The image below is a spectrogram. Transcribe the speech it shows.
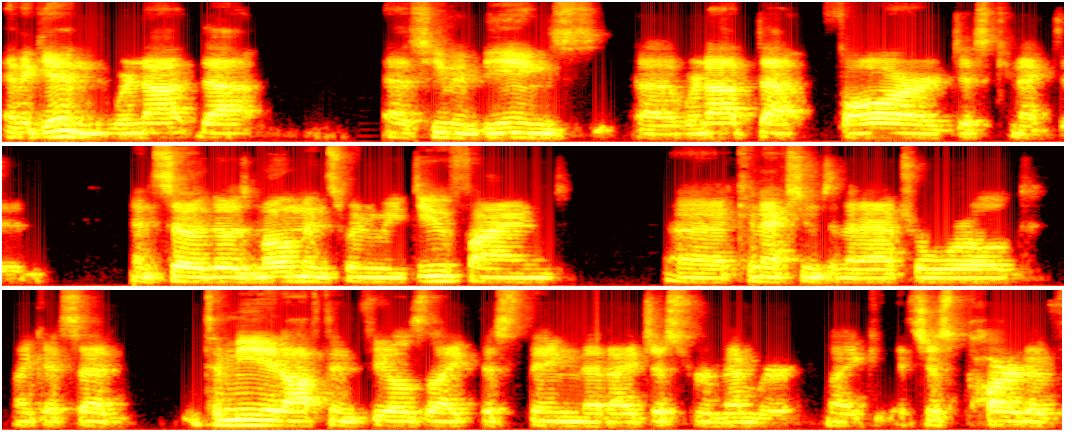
and again, we're not that as human beings, uh, we're not that far disconnected. And so those moments when we do find uh, connection to the natural world, like I said, to me, it often feels like this thing that I just remember. Like it's just part of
